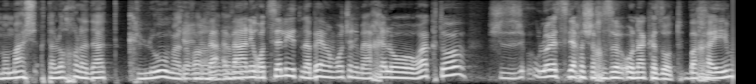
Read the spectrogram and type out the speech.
ממש, אתה לא יכול לדעת כלום מהדבר הזה. ו- באמת. ואני רוצה להתנבא, למרות שאני מאחל לו רק טוב, שהוא לא יצליח לשחזר עונה כזאת בחיים.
